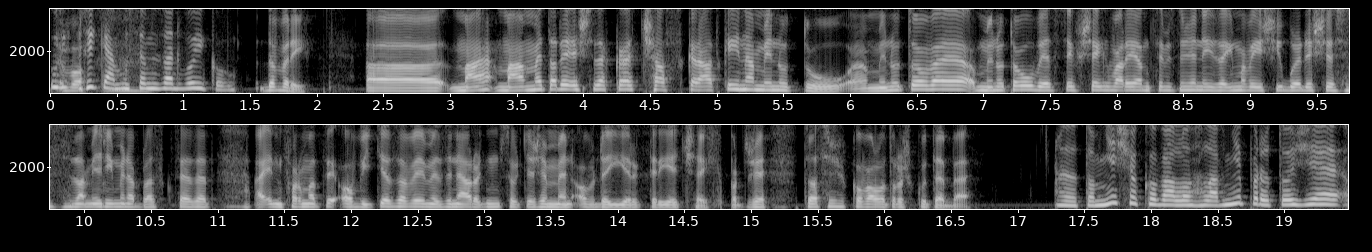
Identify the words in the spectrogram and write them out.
Už nebo... říkám, už jsem za dvojkou. Dobrý. Uh, má, máme tady ještě takhle čas krátký na minutu. Uh, minutové, minutovou věc těch všech variant si myslím, že nejzajímavější bude, když se zaměříme na Blesk.cz a informaci o vítězovi mezinárodním soutěže Man of the Year, který je Čech, protože to asi šokovalo trošku tebe. Eh, to mě šokovalo hlavně proto, že eh,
